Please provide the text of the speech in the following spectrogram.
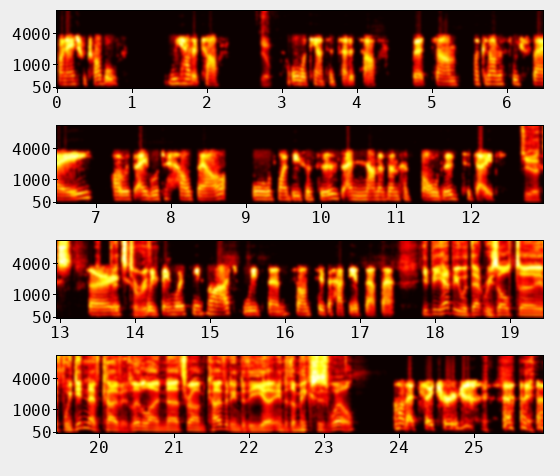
financial troubles. We had it tough. Yep. All accountants had it tough. But um, I can honestly say I was able to help out all of my businesses, and none of them have folded to date. Gee, that's so that's terrific. We've been working hard with them, so I'm super happy about that. You'd be happy with that result uh, if we didn't have COVID, let alone uh, throwing COVID into the uh, into the mix as well. Oh, that's so true. yeah.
